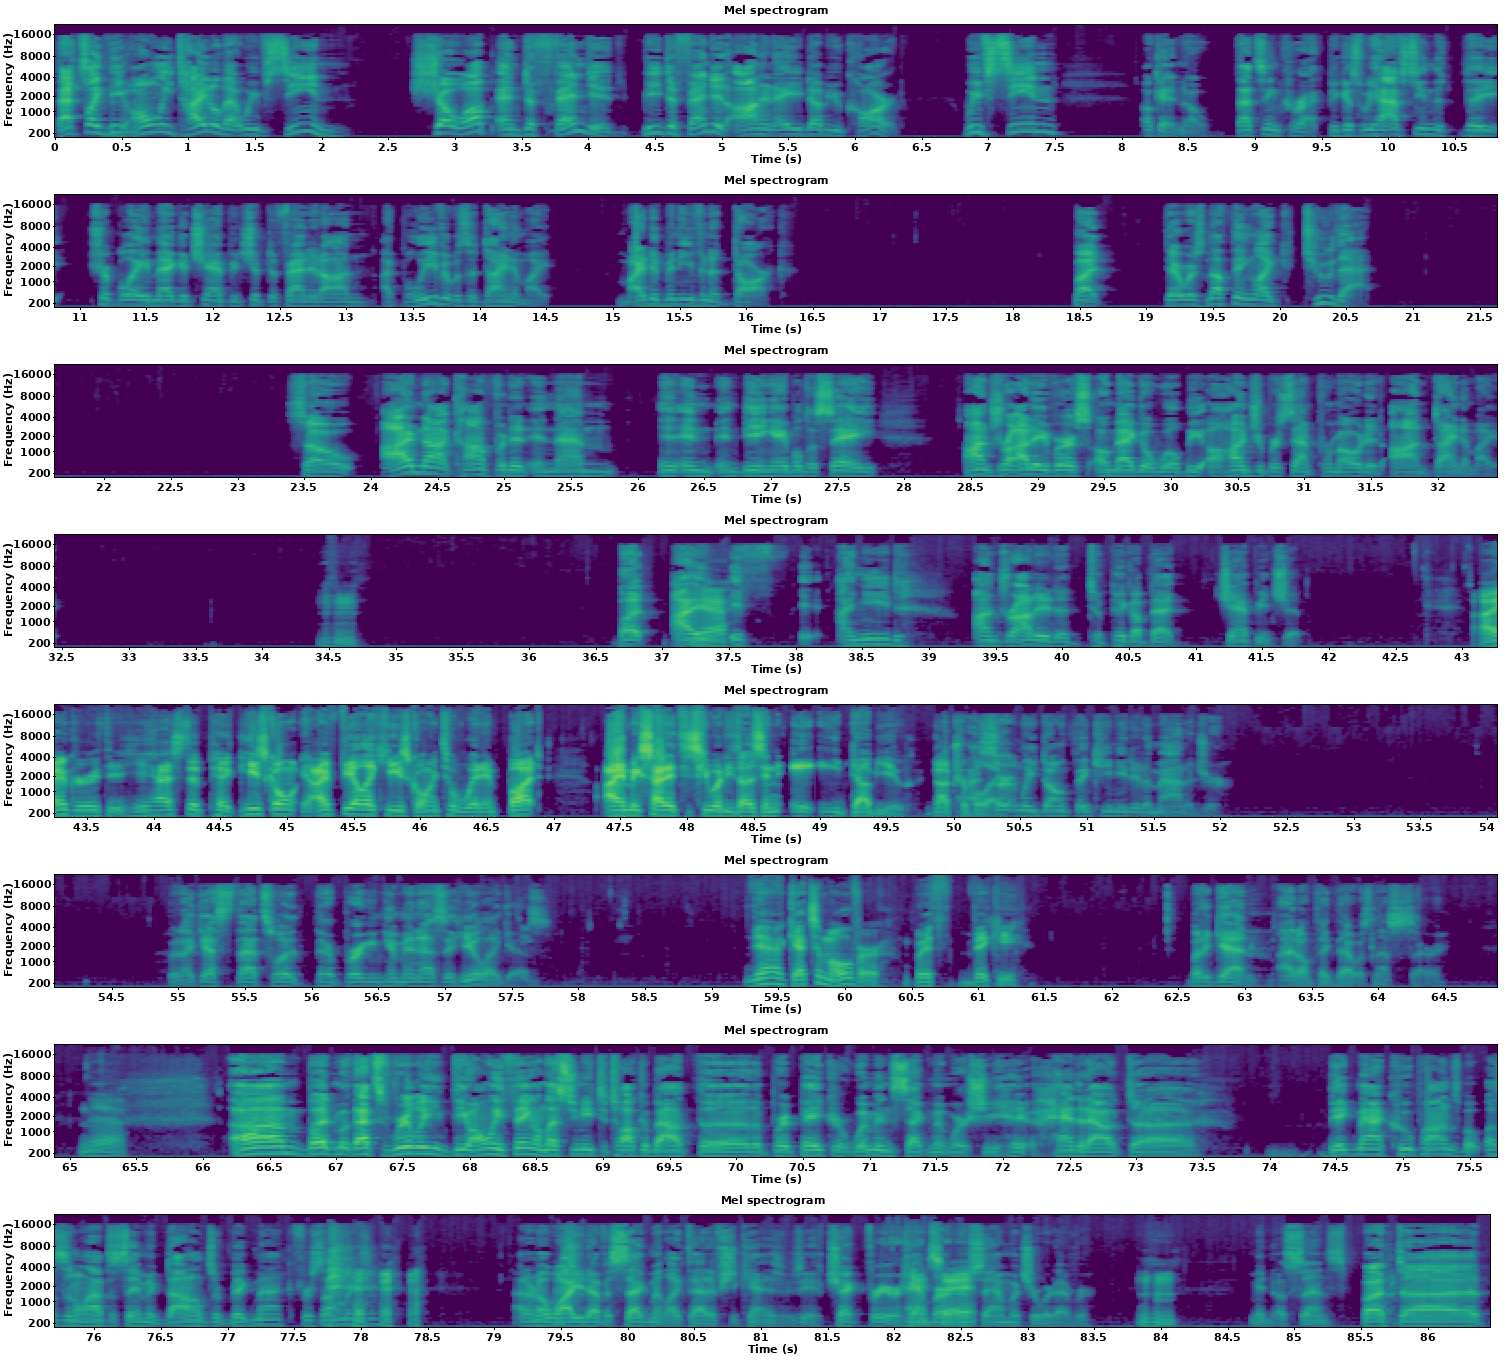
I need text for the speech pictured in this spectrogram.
That's like the mm-hmm. only title that we've seen show up and defended, be defended on an AEW card. We've seen, okay, no, that's incorrect because we have seen the, the AAA Mega Championship defended on, I believe it was a Dynamite, might have been even a Dark, but there was nothing like to that. So I'm not confident in them in, in, in being able to say Andrade versus Omega will be 100% promoted on Dynamite. hmm But I Yeah. if I need Andrade to, to pick up that championship. I agree with you. He has to pick. He's going. I feel like he's going to win it, but I'm excited to see what he does in AEW, not And I certainly don't think he needed a manager. But I guess that's what they're bringing him in as a heel, I guess. Yeah, gets him over with Vickie. But again, I don't think that was necessary. Yeah. Um, but that's really the only thing, unless you need to talk about the the Britt Baker women's segment where she ha- handed out uh, Big Mac coupons, but wasn't allowed to say McDonald's or Big Mac for some reason. I don't know why you'd have a segment like that if she can't if- check for your hamburger sandwich or whatever. hmm Made no sense. But uh,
